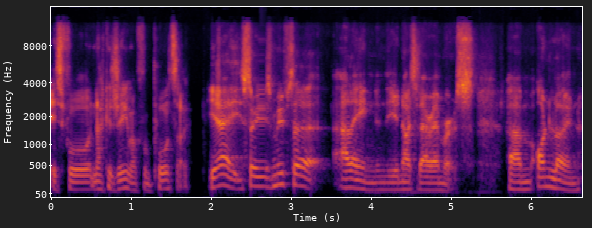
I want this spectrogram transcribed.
is for Nakajima from Porto. Yeah, so he's moved to Al Ain in the United Arab Emirates um, on loan.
